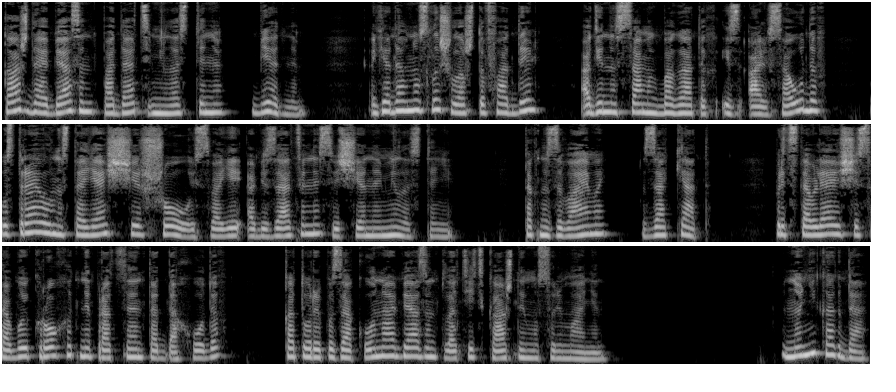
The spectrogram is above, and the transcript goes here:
каждый обязан подать милостину бедным. Я давно слышала, что Фадель, один из самых богатых из Аль-Саудов, устраивал настоящее шоу из своей обязательной священной милостыни, так называемый «закят», представляющий собой крохотный процент от доходов, который по закону обязан платить каждый мусульманин но никогда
